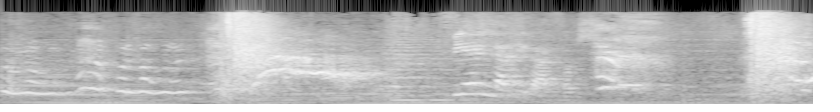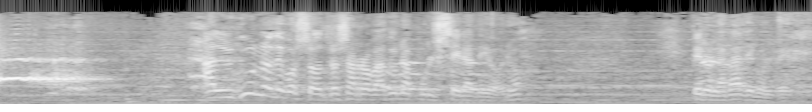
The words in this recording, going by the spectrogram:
Por favor, por favor. Cien latigazos. Alguno de vosotros ha robado una pulsera de oro, pero la va a devolver.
